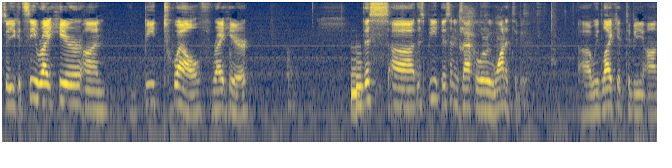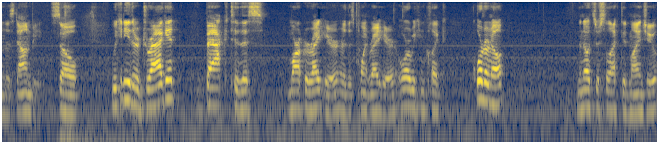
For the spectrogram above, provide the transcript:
So you can see right here on B12, right here, this, uh, this beat isn't exactly where we want it to be. Uh, we'd like it to be on this downbeat. So we can either drag it back to this marker right here, or this point right here, or we can click quarter note. The notes are selected, mind you.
